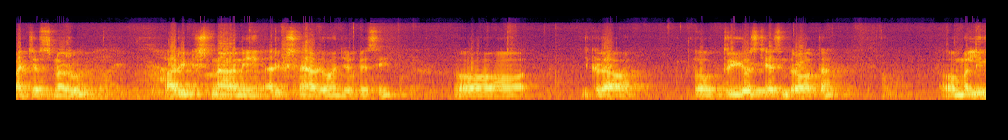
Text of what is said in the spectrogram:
పనిచేస్తున్నారు. హరికృష్ణ అని హరికృష్ణ యాదవ్ అని చెప్పేసి ఇక్కడ త్రీ ఇయర్స్ చేసిన తర్వాత మళ్ళీ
